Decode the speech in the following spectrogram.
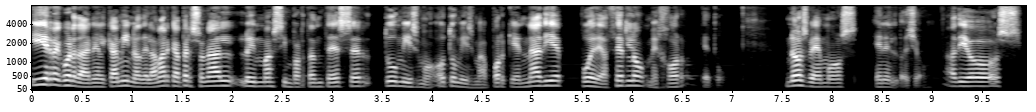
Y recuerda, en el camino de la marca personal, lo más importante es ser tú mismo o tú misma, porque nadie puede hacerlo mejor que tú. Nos vemos en el dojo. Adiós.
